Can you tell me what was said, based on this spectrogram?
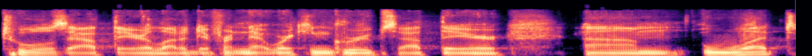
tools out there, a lot of different networking groups out there. Um, what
